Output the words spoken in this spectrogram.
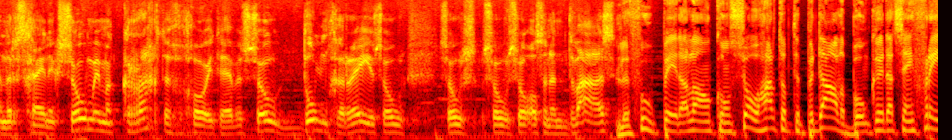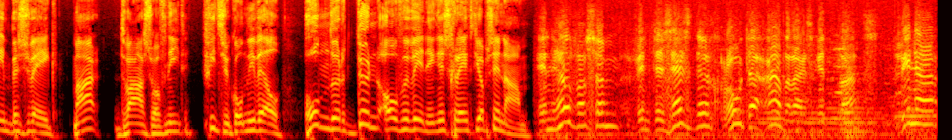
En daar schijn ik zo met mijn krachten gegooid te hebben. Zo dom gereden, zo, zo, zo, zo als een dwaas. Le Fou Pédalant kon zo hard op de pedalen bonken dat zijn frame bezweek. Maar, dwaas of niet, fietsen kon hij wel. Honderden overwinningen schreef hij op zijn naam. In Hilversum vindt de zesde grote adelaarsrit plaats. Winnaar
